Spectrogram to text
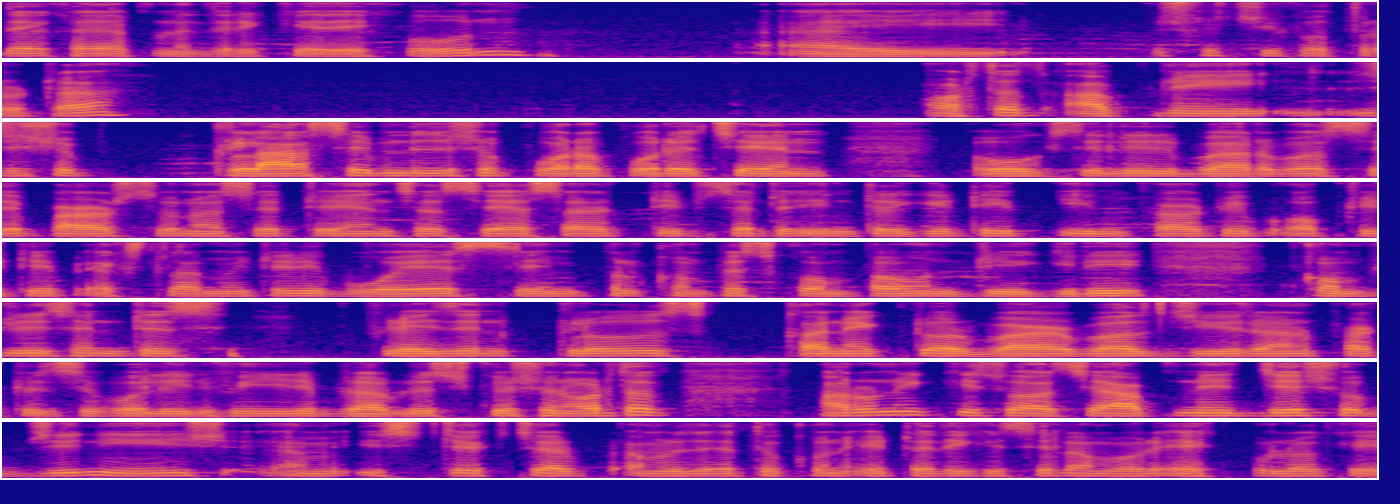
দেখাই আপনাদেরকে, দেখুন। এই সূচিপত্রটা। অর্থাৎ আপনি যেসব ক্লাসে মধ্যে যেসব পড়া পড়েছেন অক্সিলির ভার্ব আছে পার্সন আছে টেন্স আছে অ্যাসার্টিভ সেটা interrogative imperative optative exclamatory voice simple complex compound degree complete sentence present clause connector, verbal, gerund participle infinitive, WH question অর্থাৎ আরও অনেক কিছু আছে। আপনি যেসব জিনিস আমি স্ট্রাকচার আমরা এতক্ষণ এটা দেখেছিলাম আমার এক ব্লকে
